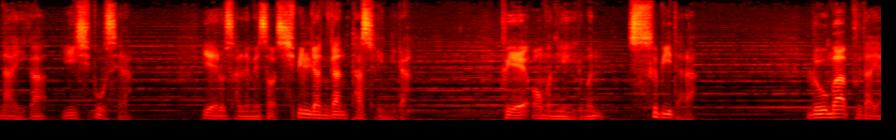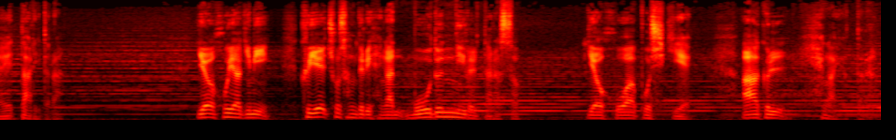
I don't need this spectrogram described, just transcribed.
나이가 25세라. 예루살렘에서 11년간 다스리니라. 그의 어머니의 이름은 스비다라. 루마 부다야의 딸이더라 여호야김이 그의 조상들이 행한 모든 일을 따라서 여호와 보시기에 악을 행하였더라.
